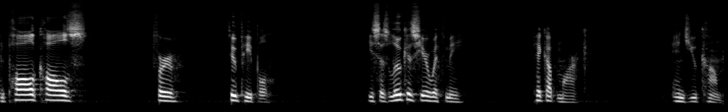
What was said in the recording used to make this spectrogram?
and Paul calls for two people. He says, Luke is here with me. Pick up Mark, and you come.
